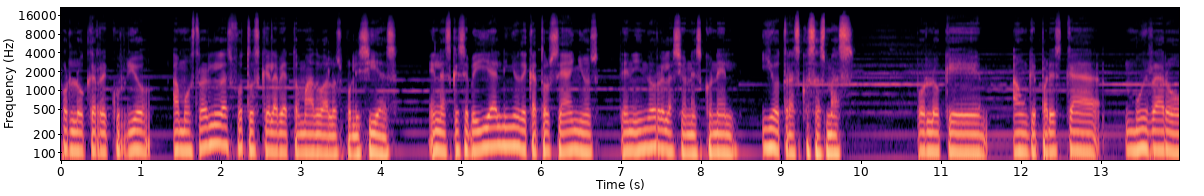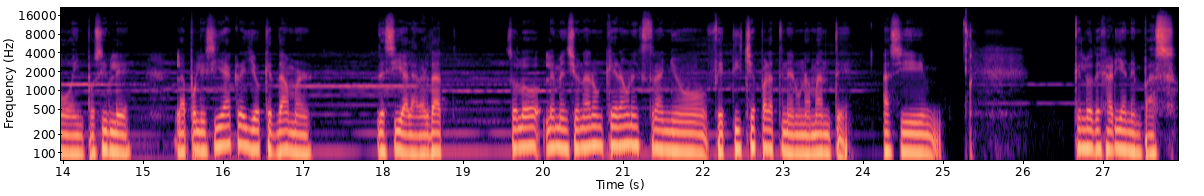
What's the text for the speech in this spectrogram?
por lo que recurrió a mostrarle las fotos que él había tomado a los policías, en las que se veía al niño de 14 años teniendo relaciones con él y otras cosas más. Por lo que, aunque parezca muy raro o imposible, la policía creyó que Dahmer decía la verdad. Solo le mencionaron que era un extraño fetiche para tener un amante, así que lo dejarían en paz.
